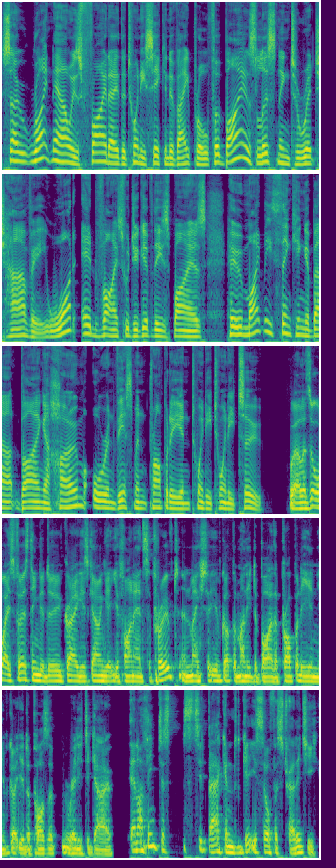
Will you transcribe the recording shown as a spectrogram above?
So, right now is Friday, the 22nd of April. For buyers listening to Rich Harvey, what advice would you give these buyers who might be thinking about buying a home or investment property in 2022? Well, as always, first thing to do, Craig, is go and get your finance approved and make sure you've got the money to buy the property and you've got your deposit ready to go. And I think just sit back and get yourself a strategy.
